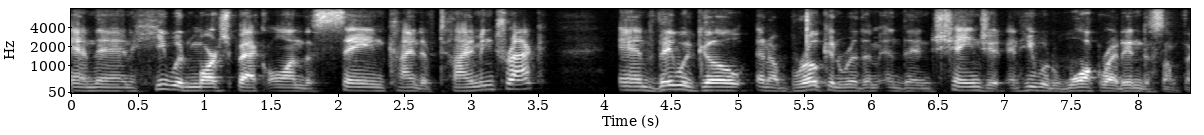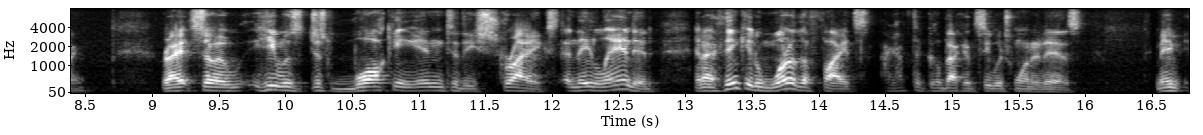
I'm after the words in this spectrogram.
And then he would march back on the same kind of timing track. And they would go in a broken rhythm and then change it. And he would walk right into something right? So he was just walking into these strikes, and they landed. And I think in one of the fights, I have to go back and see which one it is. Maybe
